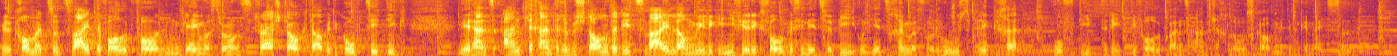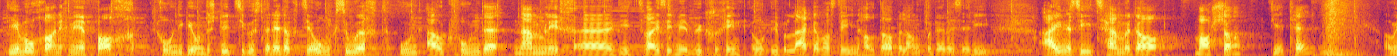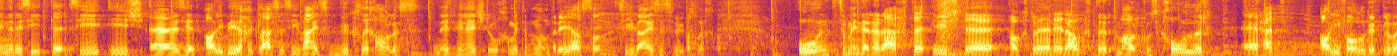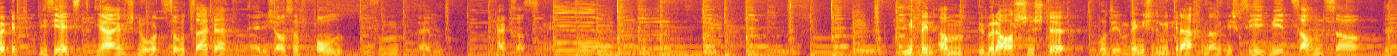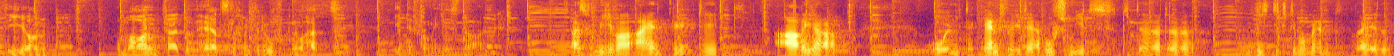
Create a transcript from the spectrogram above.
Willkommen zur zweiten Folge von Game of Thrones Trash Talk hier bei der GOP-Zeitung. Wir haben es endlich, endlich überstanden. Die zwei langweiligen Einführungsfolgen sind jetzt vorbei und jetzt können wir vorausblicken auf die dritte Folge, wenn es endlich losgeht mit dem Gemetzel. Diese Woche habe ich mir fachkundige Unterstützung aus der Redaktion gesucht und auch gefunden. Nämlich, äh, die zwei sind mir wirklich überlegen, was den Inhalt anbelangt von dieser Serie. Einerseits haben wir da Mascha Diethel an meiner Seite. Sie, ist, äh, sie hat alle Bücher gelesen, sie weiß wirklich alles. Nicht wie letzte Woche mit dem Andreas, sondern sie weiß es wirklich. Und zu meiner Rechten ist der aktuelle Redakteur Markus Kohler. Er hat alle Folgen geschaut, bis jetzt in einem Schnurz sozusagen. Er ist also voll auf dem Level, im Gegensatz zu mir. Ich finde am überraschendsten, wo ich am wenigsten damit gerechnet habe, war, wie Sansa den Theon umarmt hat und herzlich wieder aufgenommen hat in der Familie Stark. Also für mich war eindeutig Arya und der Gantry, der Hufschmied, der, der wichtigste Moment, weil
